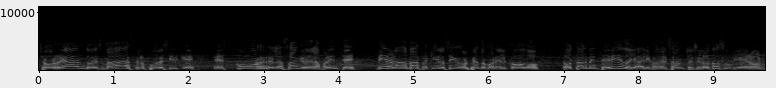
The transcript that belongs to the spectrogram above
Chorreando, es más, te lo puedo decir que escurre la sangre de la frente. Mira nada más, aquí lo sigue golpeando con el codo. Totalmente herido ya el Hijo del Santo. Y si los dos subieron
